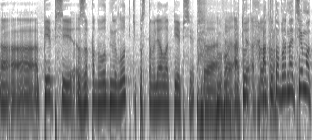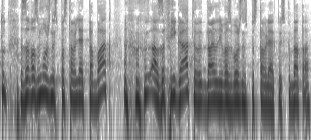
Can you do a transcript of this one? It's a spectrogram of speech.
э, Пепси за подводные лодки поставляла Пепси. Да, вот. да. А, а, тут, а, а тут обратная тема, тут за возможность поставлять табак, а за фрегаты дали возможность поставлять. То есть когда-то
